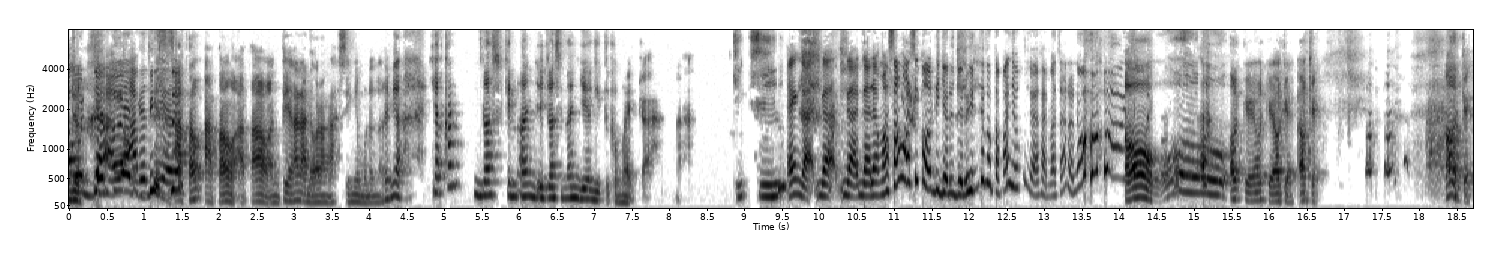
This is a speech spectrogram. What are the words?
Aduh. udah Gantian, habis. gantian. atau atau atau nanti kan ada orang asing yang mau dengerin ya ya kan jelasin aja jelasin aja gitu ke mereka. Cici. Eh enggak, enggak, enggak, enggak ada masalah sih kalau dijodoh-jodohin kan tetap aja aku enggak akan pacaran. Oh, Oh, oke, oke, oke, oke. Oke,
